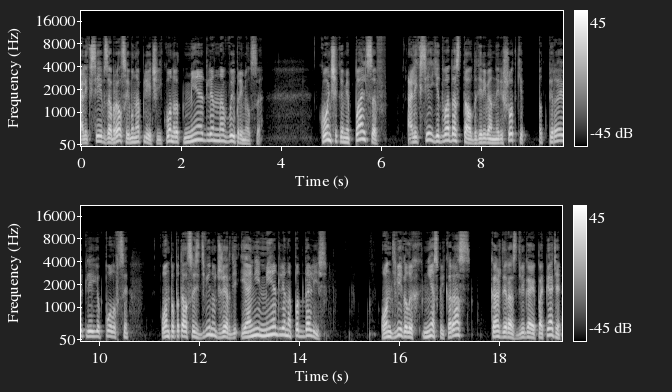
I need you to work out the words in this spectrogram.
Алексей взобрался ему на плечи, и Конрад медленно выпрямился. Кончиками пальцев Алексей едва достал до деревянной решетки, подпирают ли ее половцы. Он попытался сдвинуть жерди, и они медленно поддались. Он двигал их несколько раз, каждый раз двигая по пяти,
